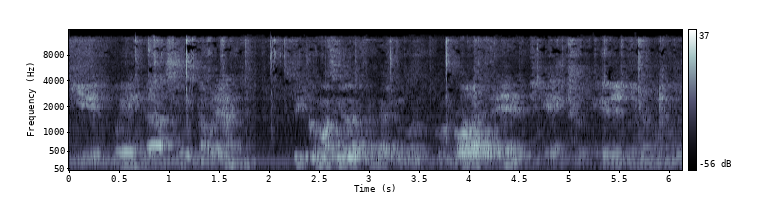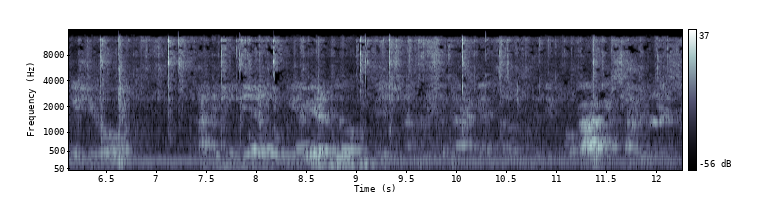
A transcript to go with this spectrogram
Y después la segunda manera. Sí, ¿cómo ha sido la comunicación con, con No, Robert? bien, desde el momento que llegó ha tenido un diálogo muy abierto, es una persona que ha estado mucho tiempo acá, que sabe lo que es,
